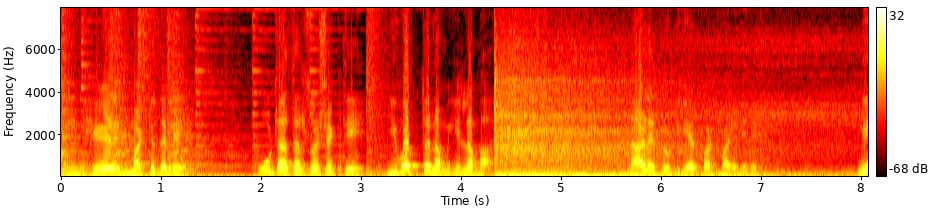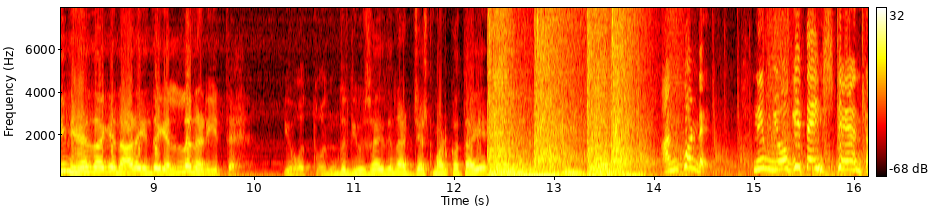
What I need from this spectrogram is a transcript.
ನೀನು ಹೇಳಿದ ಮಟ್ಟದಲ್ಲಿ ಊಟ ತರಿಸೋ ಶಕ್ತಿ ಇವತ್ತು ನಮಗಿಲ್ಲಮ್ಮ. ನಾಳೆ ದುಡ್ಡಿಗೆ ಏರ್ಪಾಟ್ ಮಾಡಿದ್ದೀನಿ. ನೀನು ಹೇಳಿದಾಗೆ ನಾಳೆಯಿಂದ ಎಲ್ಲ ನಡೆಯುತ್ತೆ. ಇವತ್ತು ಒಂದು ದಿವಸ ಇದನ್ನ ಅಡ್ಜಸ್ಟ್ ಮಾಡ್ಕೋತಾಯಿ ಅನ್ಕೊಂಡೆ. ನಿಮ್ ಯೋಗ್ಯತೆ ಇಷ್ಟೇ ಅಂತ.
